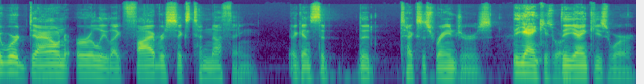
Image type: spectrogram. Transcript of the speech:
were down early, like five or six to nothing against the, the Texas Rangers. The Yankees were. The Yankees were,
